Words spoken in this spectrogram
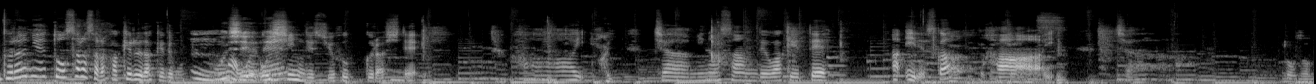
グラニュー糖をさらさらかけるだけでも、うんまあ美味しいよね美味しいんですよ。ふっくらして。はーい。はい。じゃあ皆さんで分けて、あ、いいですか？はいはーい。じゃあ、どうぞ。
